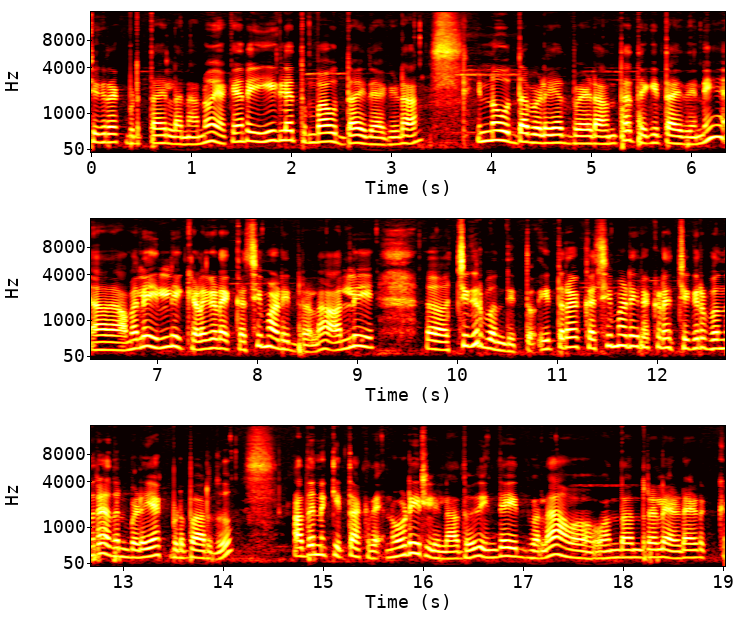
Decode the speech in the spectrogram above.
ಚಿಗುರಕ್ಕೆ ಬಿಡ್ತಾ ಇಲ್ಲ ನಾನು. ಯಾಕೆಂದರೆ ಈಗಲೇ ತುಂಬ ಉದ್ದ ಇದೆ ಆ ಗಿಡ. ಇನ್ನೂ ಉದ್ದ ಬೆಳೆಯೋದು ಬೇಡ ಅಂತ ತೆಗಿತಾ ಇದ್ದೀನಿ. ಆಮೇಲೆ ಇಲ್ಲಿ ಕೆಳಗಡೆ ಕಸಿ ಮಾಡಿದ್ರಲ್ಲ, ಅಲ್ಲಿ ಚಿಗುರು ಬಂದಿತ್ತು. ಈ ಥರ ಕಸಿ ಮಾಡಿರೋ ಕಡೆ ಚಿಗುರು ಬಂದರೆ ಅದನ್ನು ಬೆಳೆಯೋಕ್ಕೆ ಬಿಡಬಾರ್ದು. ಅದನ್ನು ಕಿತ್ತಾಕಿದೆ. ನೋಡಿರಲಿಲ್ಲ. ಅದು ಹಿಂದೆ ಇದ್ವಲ್ಲ. ಒಂದೊಂದರಲ್ಲಿ ಎರಡೆರಡು ಕ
